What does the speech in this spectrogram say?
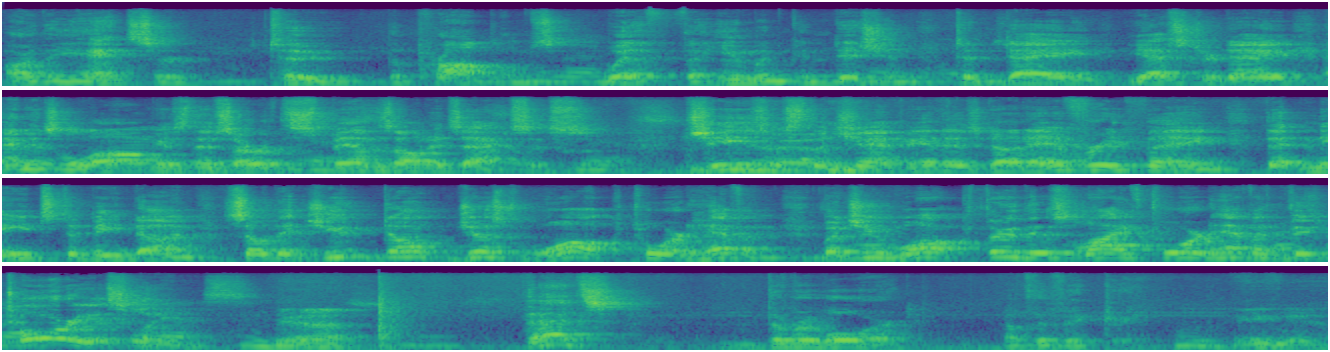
are the answer to the problems with the human condition today, yesterday, and as long as this earth spins on its axis. Jesus the champion has done everything that needs to be done so that you don't just walk toward heaven, but you walk through this life toward heaven victoriously. Yes. That's the reward of the victory. Amen.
